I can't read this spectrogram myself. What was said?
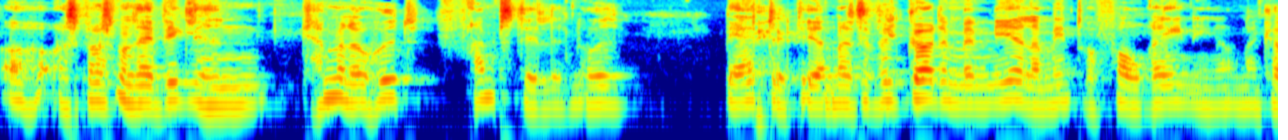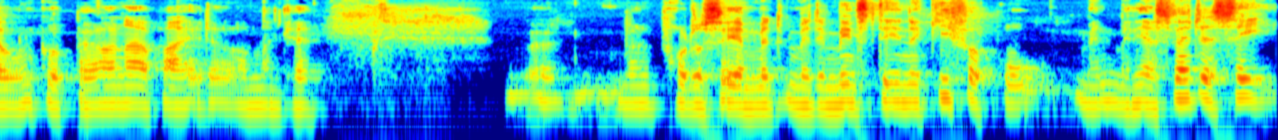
Og, og spørgsmålet er i virkeligheden, kan man overhovedet fremstille noget bæredygtigt? Og man kan selvfølgelig gøre det med mere eller mindre forurening, og man kan undgå børnearbejde, og man kan man producerer med, med det mindste energiforbrug, men, men jeg er svært at se,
